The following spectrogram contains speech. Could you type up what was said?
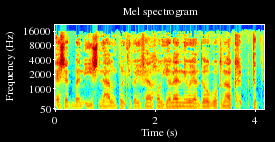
esetben is nálunk politikai felhangja lenni olyan dolgoknak, tehát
